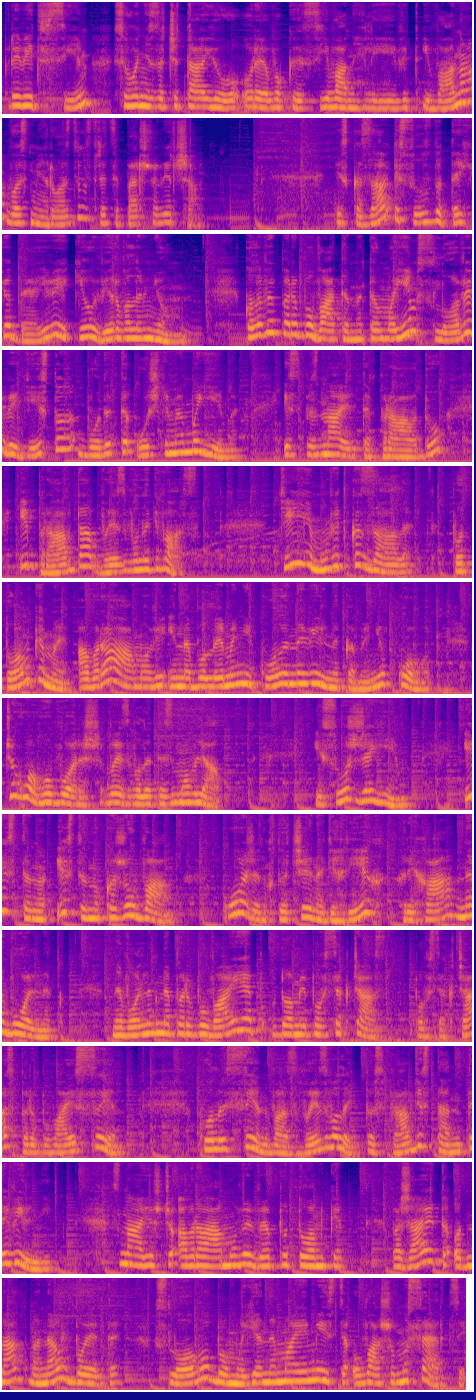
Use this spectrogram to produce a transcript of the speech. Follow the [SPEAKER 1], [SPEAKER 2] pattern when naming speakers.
[SPEAKER 1] Привіт всім! Сьогодні зачитаю уривок з Євангелії від Івана, 8 розділ з 31 вірша. І сказав Ісус до тих юдеїв, які увірували в нього. Коли ви перебуватимете в моїм слові, ви дійсно будете учнями моїми, і спізнаєте правду, і правда визволить вас. Ті йому відказали потомки ми Авраамові і не були ми ніколи невільниками ні в кого. Чого говориш, визволити змовляв? Ісус же їм. Істину, істину кажу вам. Кожен, хто чинить гріх, гріха невольник. Невольник не перебуває в домі повсякчас, повсякчас перебуває син. Коли син вас визволить, то справді станете вільні. Знаю, що Авраамові ви потомки. Бажаєте, однак, мене вбити. Слово, бо моє не має місця у вашому серці.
